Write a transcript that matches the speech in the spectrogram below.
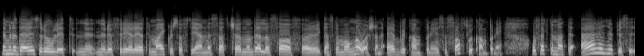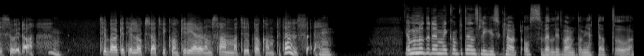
Nej men det där är så roligt. Nu, nu refererar jag till Microsoft igen. Men Satya Nadella sa för ganska många år sedan Every company is a software company. Och faktum är att det är ju precis så idag. Mm. Tillbaka till också att vi konkurrerar om samma typ av kompetenser. Mm. Ja men och det där med kompetens ligger såklart oss väldigt varmt om hjärtat. Och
